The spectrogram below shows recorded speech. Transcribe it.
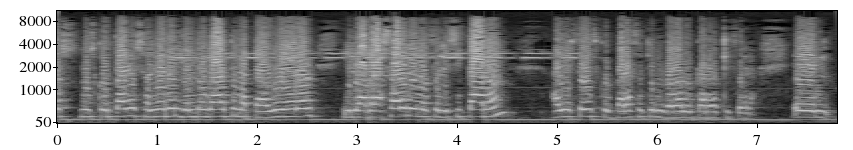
los, los contrarios salieron del logout y lo aplaudieron y lo abrazaron y lo felicitaron. Ahí usted disculpará si quieren robar un carro aquí fuera. Em,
